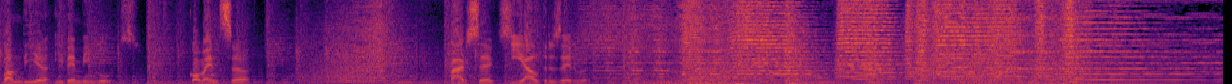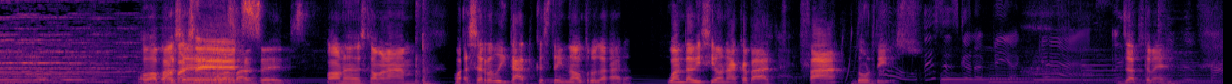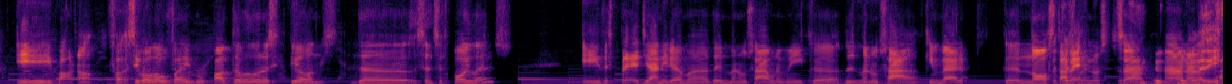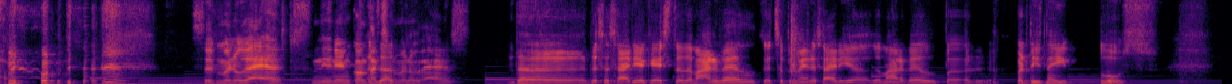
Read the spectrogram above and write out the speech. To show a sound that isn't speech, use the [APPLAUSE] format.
Bon dia i benvinguts. Comença Parsecs i altres herbes. Hola, Parcets. Bones, com anem? Bueno, la realitat que estem nosaltres ara, WandaVision ha acabat fa dos dies. Exactament. I, bueno, si voleu fem un poc de valoracions de, sense spoilers i després ja anirem a desmenuçar una mica, desmenuçar, quin verb, que no està bé. Desmenuçar? Ah, anava a dir. [LAUGHS] Les menudees, anirem comptant les Exacte. menudees. de, de la sèrie aquesta de Marvel, que és la primera sèrie de Marvel per, per Disney Plus.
